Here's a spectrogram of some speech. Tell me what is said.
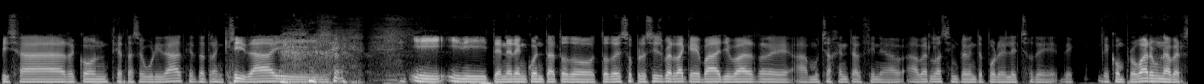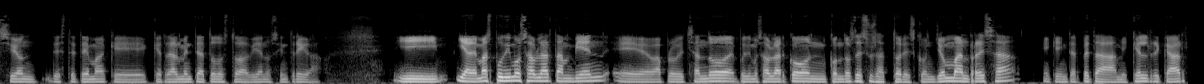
pisar con cierta seguridad, cierta tranquilidad y, y, tener en cuenta todo, todo eso, pero sí es verdad que va a llevar eh, a mucha gente al cine a, verlo simplemente por el hecho de, de, comprobar una versión de este tema que, que realmente a todos todavía nos intriga. Y, y, además pudimos hablar también, eh, aprovechando, pudimos hablar con, con, dos de sus actores, con John Manresa eh, que interpreta a Miquel Ricard,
